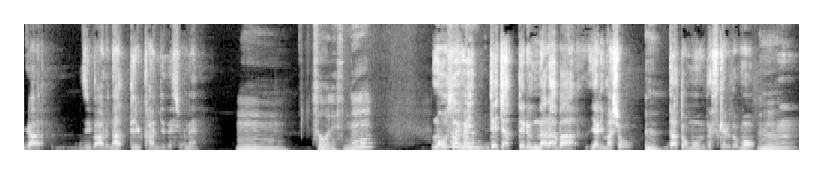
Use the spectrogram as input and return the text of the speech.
が随分あるなっていう感じですよね。うん、そうですね。もうそういうふうに出ちゃってるならばやりましょうん。う、だと思うんですけれども。うん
